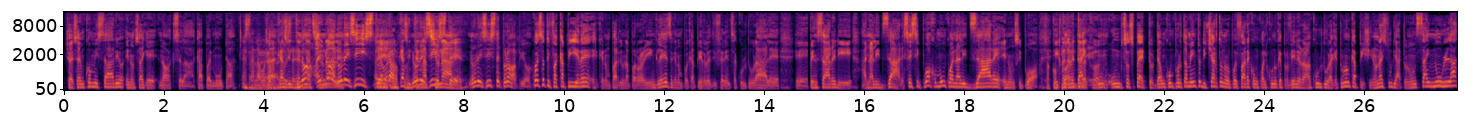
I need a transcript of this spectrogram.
Cioè, sei un commissario e non sai che Knox, la capa è muta. Eh, sta lavorando cioè, un caso stai- No, eh internazionale. no, non esiste. Sta un caso Non internazionale. esiste, non esiste proprio. Questo ti fa capire che non parli una parola di inglese, che non puoi capire la differenza culturale, e pensare di analizzare. Se si può comunque analizzare e non si può. Sono Il co- completamente dai, d'accordo. un, un sospetto da un comportamento di certo non lo puoi fare con qualcuno che proviene da una cultura che tu non capisci, non hai studiato, non sai nulla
